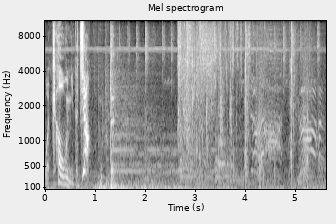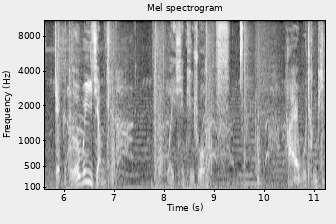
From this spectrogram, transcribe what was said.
我抄你的家。这个德威将军啊，我以前听说过，他爱武成癖，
